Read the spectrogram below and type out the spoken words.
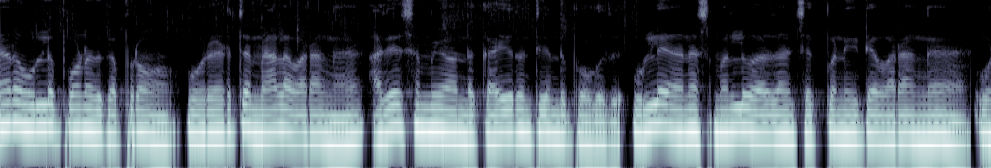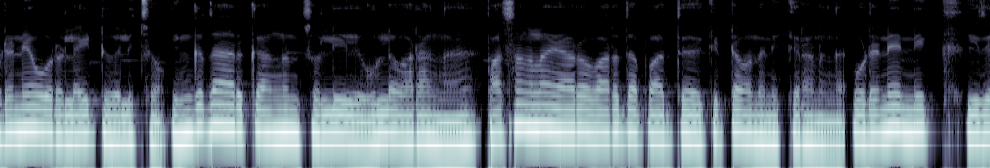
நேரம் உள்ளே போனதுக்கப்புறம் ஒரு இடத்த மேலே வராங்க. அதே சமயம் அந்த கயிறும் தீர்ந்து போகுது. உள்ள எதனா ஸ்மெல் வருதான்னு செக் பண்ணிக்கிட்டே வராங்க. உடனே ஒரு லைட் வெளிச்சம். இங்கே தான் இருக்காங்கன்னு சொல்லி உள்ள வராங்க. பசங்களாம் யாரோ வரதை பார்த்து கிட்ட வந்து நிக்கிறானுங்க. உடனே நிக் இது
